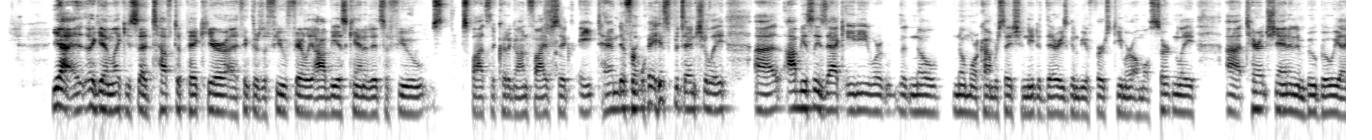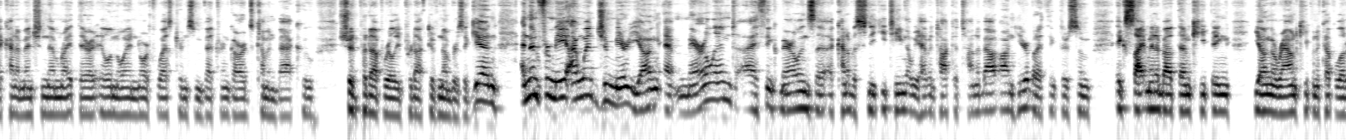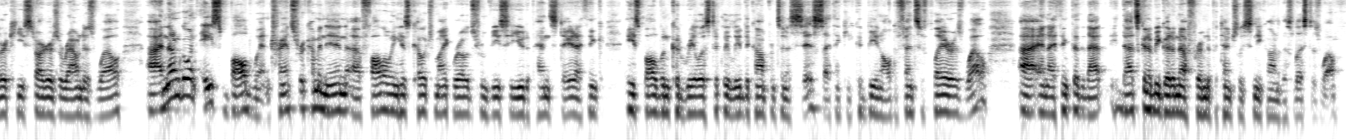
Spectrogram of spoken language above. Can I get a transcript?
Yeah, again, like you said, tough to pick here. I think there's a few fairly obvious candidates, a few spots that could have gone five, six, eight, ten different ways potentially. Uh, obviously, Zach Edey, we're no no more conversation needed there. He's going to be a first teamer almost certainly. Uh, Terrence Shannon and Boo Buie, I kind of mentioned them right there at Illinois and Northwestern, some veteran guards coming back who should put up really productive numbers again. And then for me, I went Jahmir Young at Maryland. I think Maryland's a, a kind of a sneaky team that we haven't talked a ton about on here, but I think there's some excitement about them keeping Young around, keeping a couple other key starters around as well. Uh, and then I'm going Ace Baldwin, transfer coming in, uh, following his coach Mike Rhodes from VCU to Penn State. I think Ace Baldwin could realistically lead the conference in assists. I think he could be an all defensive player as well. Uh, and I think that, that that's going to be good enough for him to potentially sneak onto this list as well.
